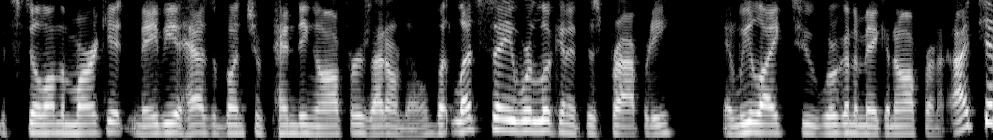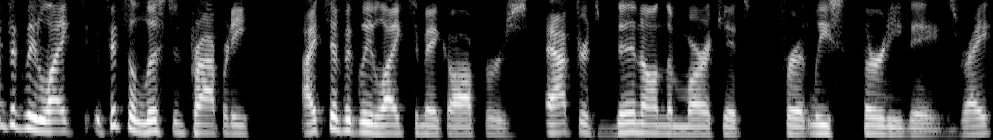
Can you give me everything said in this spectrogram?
it's still on the market. Maybe it has a bunch of pending offers. I don't know. But let's say we're looking at this property and we like to. We're going to make an offer on it. I typically like to, if it's a listed property. I typically like to make offers after it's been on the market for at least 30 days, right?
